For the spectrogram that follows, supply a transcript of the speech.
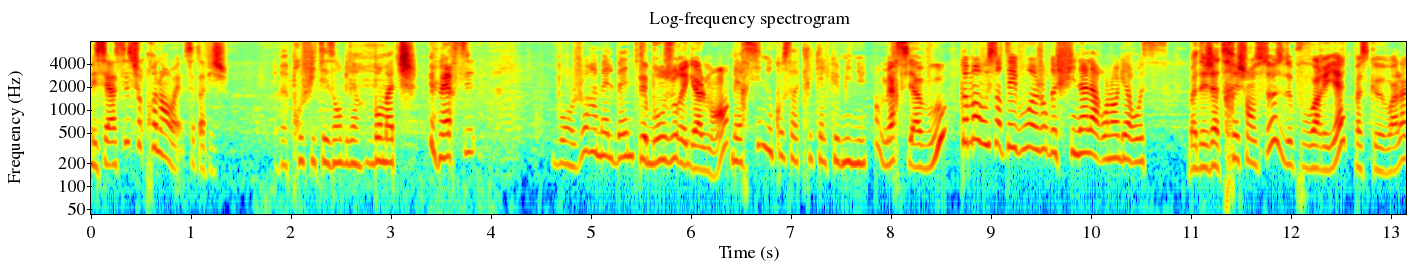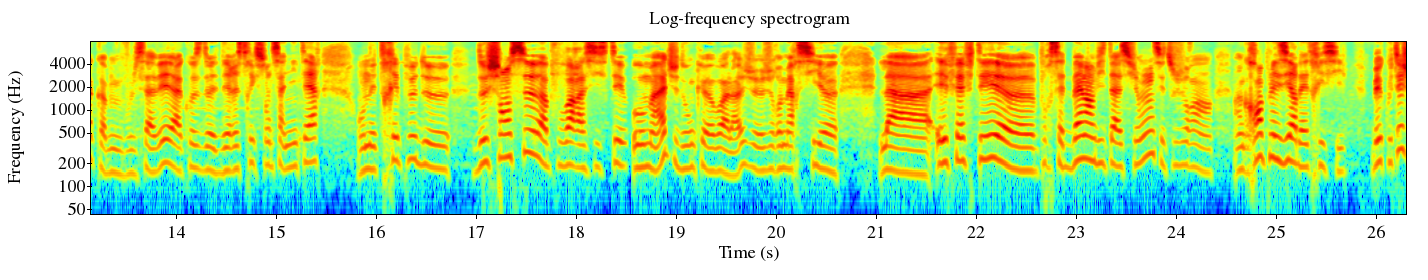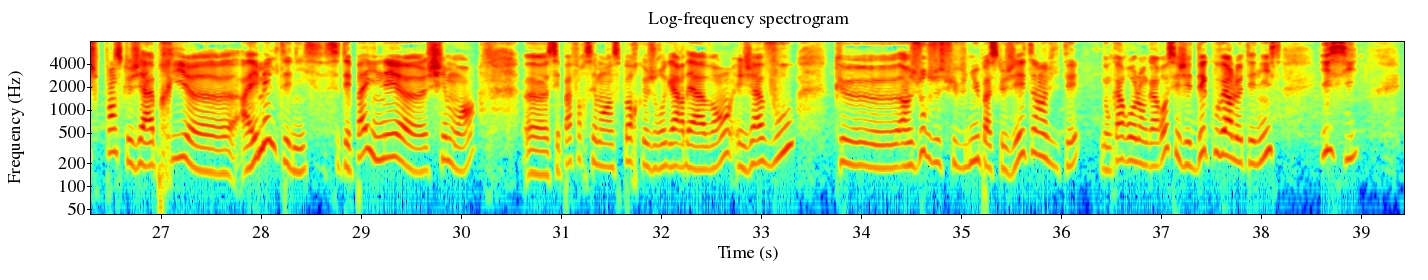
mais c'est assez surprenant, ouais, cette affiche. Eh ben, profitez-en bien. Bon match. Merci. Bonjour Amel Bent. Et bonjour également. Merci de nous consacrer quelques minutes. Merci à vous. Comment vous sentez-vous un jour de finale à Roland Garros bah déjà très chanceuse de pouvoir y être parce que voilà, comme vous le savez, à cause des restrictions sanitaires, on est très peu de, chanceux à pouvoir assister au match. Donc euh, voilà, je, remercie euh, la FFT euh, pour cette belle invitation. C'est toujours un, un, grand plaisir d'être ici. Mais écoutez, je pense que j'ai appris à aimer le tennis. C'était pas inné chez moi. c'est pas forcément un sport que je regardais avant. Et j'avoue que un jour je suis venue parce que j'ai été invitée donc à Roland Garros et j'ai découvert le tennis ici.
